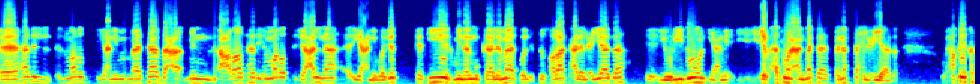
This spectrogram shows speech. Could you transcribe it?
هذا المرض يعني ما تابع من أعراض هذه المرض جعلنا يعني وجدت كثير من المكالمات والاتصالات على العيادة يريدون يعني يبحثون عن متى سنفتح العيادة. وحقيقة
